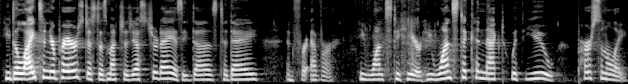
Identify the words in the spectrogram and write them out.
He delights in your prayers just as much as yesterday as he does today and forever. He wants to hear. He wants to connect with you personally.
